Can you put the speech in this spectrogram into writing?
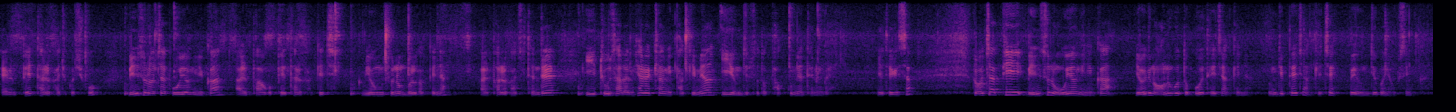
N은 베타를 가질 것이고 민수는 어차피 O형이니까 알파하고 베타를 갖겠지. 그럼 용수는 뭘 갖겠냐? 알파를 가질 텐데 이 두 사람 혈액형이 바뀌면 이 응집소도 바꾸면 되는 거야. 이해 되겠어? 그럼 어차피 민수는 O형이니까 여기는 어느 것도 뭐 되지 않겠냐? 응집되지 않겠지? 왜 응집원이 없으니까.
